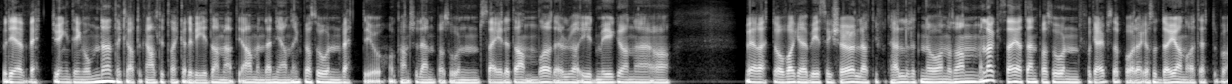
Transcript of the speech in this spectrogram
Fordi jeg vet jo ingenting om det. Det er klart du kan alltid trekke det videre med at ja, men den gjerningspersonen vet det jo, og kanskje den personen sier det til andre, og det vil være ydmykende og være et overgrep i seg sjøl, at de forteller det til noen og sånn, men la ikke si at den personen forgrep seg på deg, og så døde han rett etterpå.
